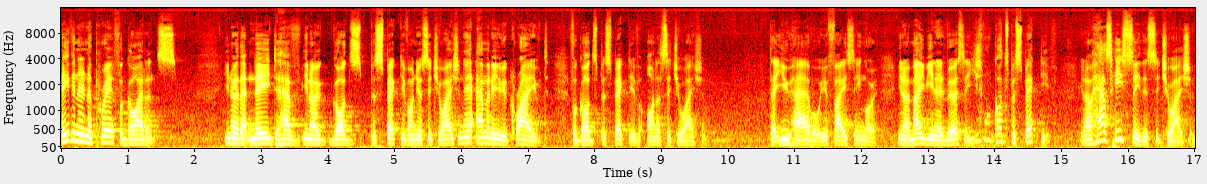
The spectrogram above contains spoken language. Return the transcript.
Even in a prayer for guidance, you know, that need to have, you know, God's perspective on your situation. How many of you craved for God's perspective on a situation that you have or you're facing or, you know, maybe in adversity? You just want God's perspective. You know, how's He see this situation?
